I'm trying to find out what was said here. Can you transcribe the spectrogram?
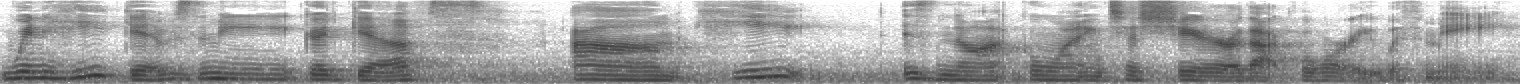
when he gives me good gifts, um, he is not going to share that glory with me.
